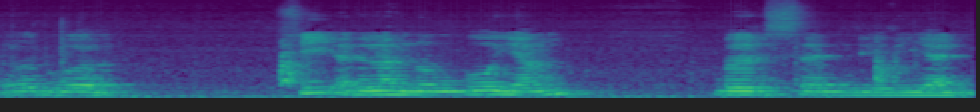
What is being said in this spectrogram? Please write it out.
So dua. C adalah nombor yang bersendirian.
